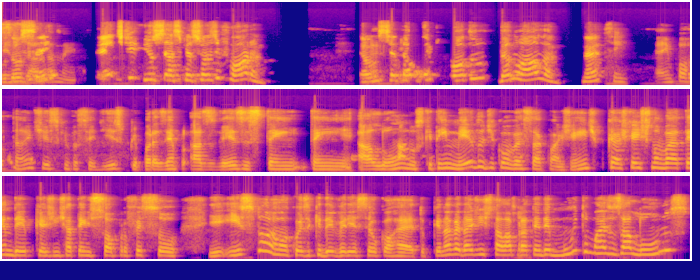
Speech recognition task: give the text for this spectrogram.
O docente, e as pessoas de fora. Então, você está o tempo todo dando aula, né? Sim. É importante isso que você disse, porque, por exemplo, às vezes tem, tem alunos que têm medo de conversar com a gente, porque acho que a gente não vai atender, porque a gente atende só professor. E isso não é uma coisa que deveria ser o correto, porque, na verdade, a gente está lá para atender muito mais os alunos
